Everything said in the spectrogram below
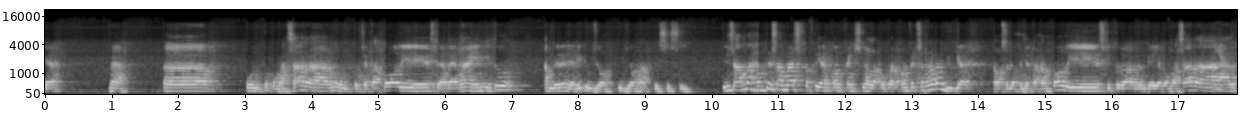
ya. Nah, eh, untuk pemasaran, untuk cetak polis dan lain-lain itu ambilnya dari ujoh ujoh akuisisi. Jadi sama, hampir sama seperti yang konvensional lakukan. Konvensional kan juga kalau sudah pencetakan polis, gitu lalu biaya pemasaran,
